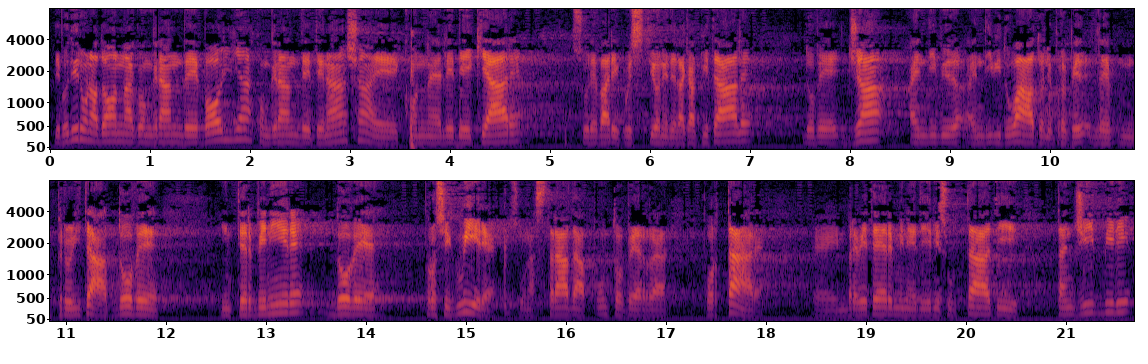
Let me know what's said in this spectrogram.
Devo dire una donna con grande voglia, con grande tenacia e con le idee chiare sulle varie questioni della capitale, dove già ha individuato le priorità, dove intervenire, dove proseguire su una strada appunto per portare eh, in breve termine dei risultati tangibili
